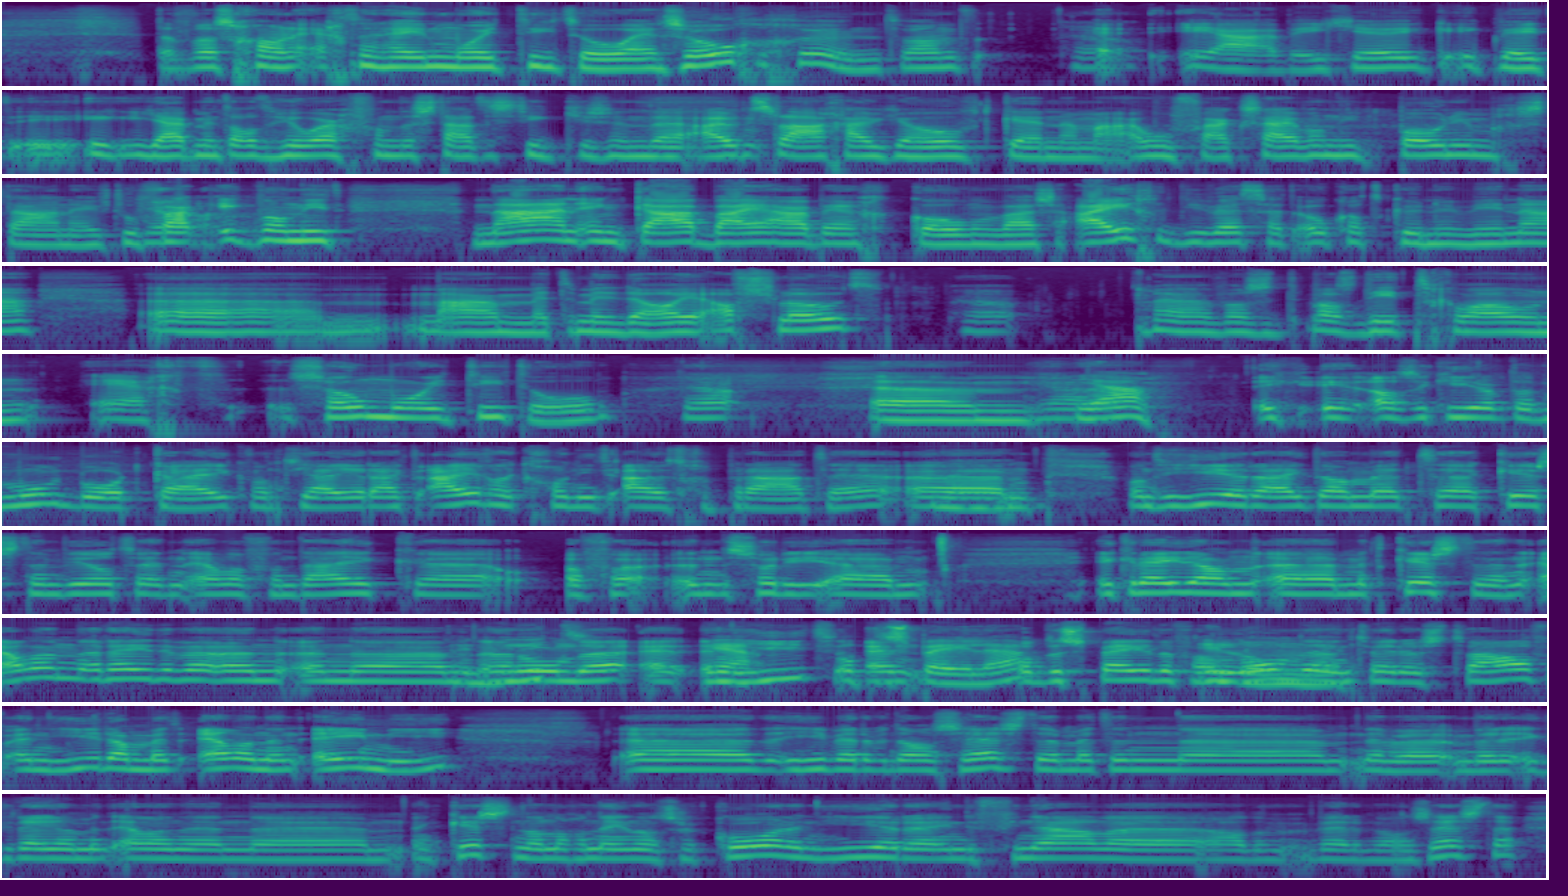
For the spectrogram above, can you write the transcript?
dat was gewoon echt een hele mooie titel en zo gegund. Want Ja. eh, ja, weet je, ik, ik weet, ik- jij bent altijd heel erg van de statistiekjes en de uitslagen uit je hoofd kennen. Maar hoe vaak zij wel niet podium gestaan heeft. Hoe Ja. vaak ik wel niet na een NK bij haar ben gekomen. Waar ze eigenlijk die wedstrijd ook had kunnen winnen. ehm, maar met de medaille afsloot. Ja. eh, was, was dit gewoon echt zo'n mooie titel. Ja. Ehm, Ja. ja. Ik, als ik hier op dat moodboard kijk, want ja, je raakt eigenlijk gewoon niet uitgepraat, hè. Ehm. Want hier rijd ik dan met eh, Kirsten Wild en Ellen van Dijk, eh, of eh, een, sorry, ehm, ik reed dan met Kirsten en Ellen reden we een, een, ehm, Een een heat. ronde, en, een Ja, heat. op de en- Spelen? Op de Spelen van In Londen. Londen. in 2012. En hier dan met Ellen en Amy. Eh, hier werden we dan zesde met een... nee, we, we- ik reed dan met Ellen en, en Kirsten dan nog een Nederlands record. En hier in de finale hadden, werden we dan zesde.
